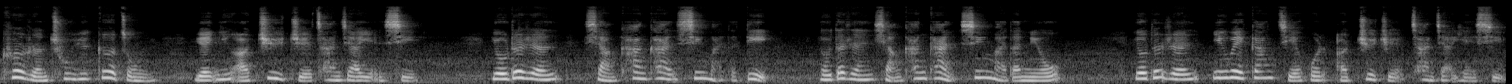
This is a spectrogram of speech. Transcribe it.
客人出于各种原因而拒绝参加宴席。有的人想看看新买的地，有的人想看看新买的牛，有的人因为刚结婚而拒绝参加宴席。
